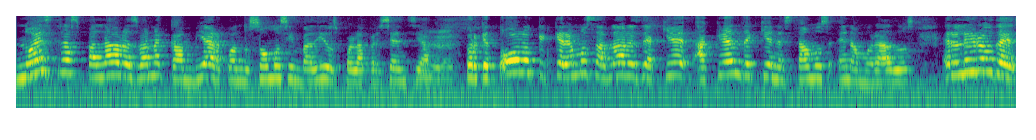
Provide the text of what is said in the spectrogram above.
Nuestras palabras van a cambiar cuando somos invadidos por la presencia, porque todo lo que queremos hablar es de aquel, aquel de quien estamos enamorados. En el libro de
